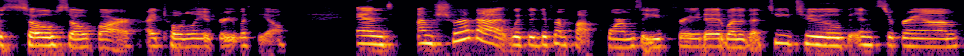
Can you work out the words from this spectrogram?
so, so far. I totally agree with you. And I'm sure that with the different platforms that you've created, whether that's YouTube, Instagram,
